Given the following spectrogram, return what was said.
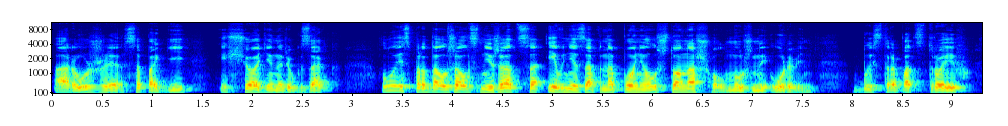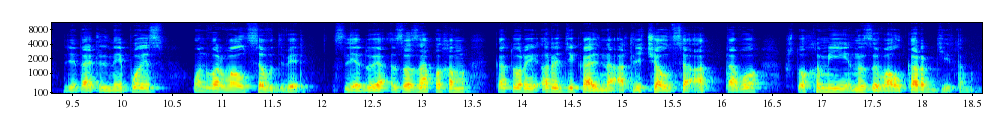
оружие, сапоги, еще один рюкзак. Луис продолжал снижаться и внезапно понял, что нашел нужный уровень. Быстро подстроив летательный пояс, он ворвался в дверь, следуя за запахом, который радикально отличался от того, что Хамии называл кардитом.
